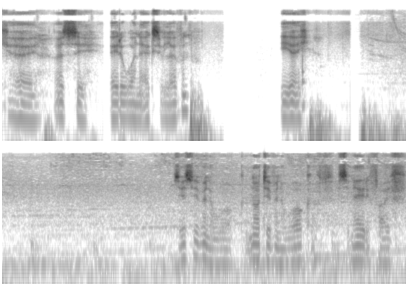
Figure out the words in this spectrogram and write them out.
Okay, let's see. 81x11. EA. This even a walk? Not even a walk. It's an 85.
